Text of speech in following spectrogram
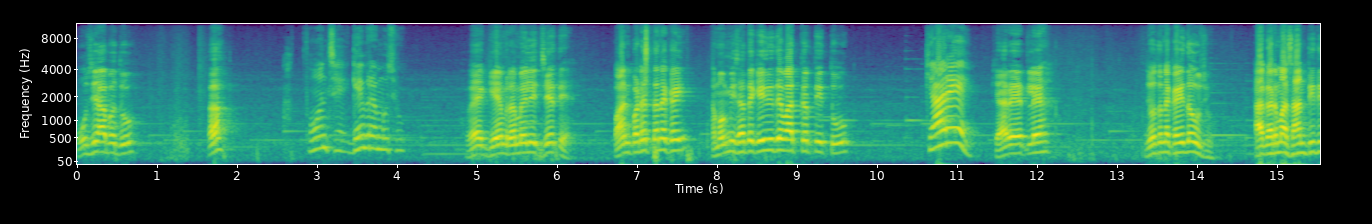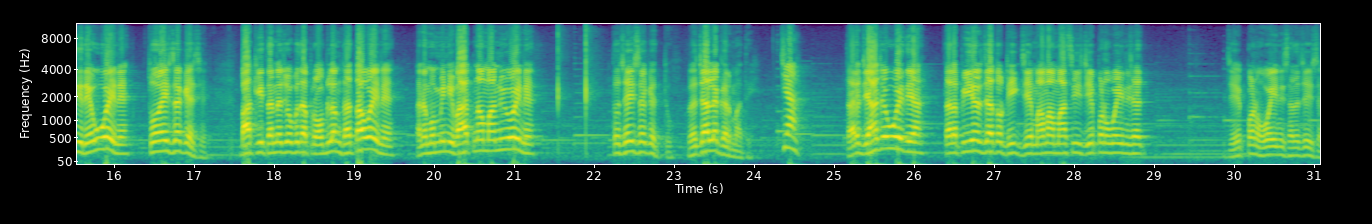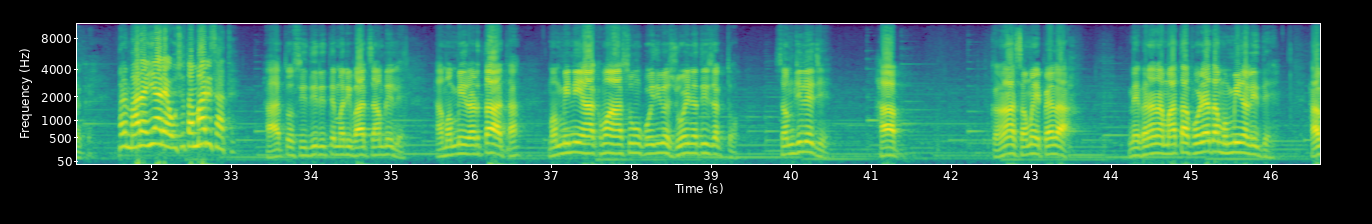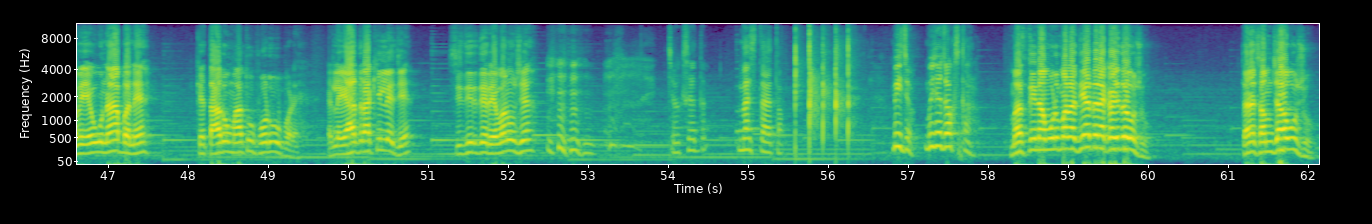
હું છે આ બધું? હા? ફોન છે ગેમ રમું છું. હવે ગેમ રમેલી જ છે તે. પાન પડે તને કઈ? આ મમ્મી સાથે કેવી રીતે વાત કરતી તું? ક્યારે? ક્યારે એટલે? જો તને કહી દઉં છું. આ ઘરમાં શાંતિથી રહેવું હોય ને તો રહી શકે છે. બાકી તને જો બધા પ્રોબ્લેમ થતા હોય ને અને મમ્મીની વાત ન માનવી હોય ને તો જઈ શકે જ તું. રજા લે ઘરમાંથી. ક્યાં? તારે જ્યાં જવું હોય ત્યાં. તારા પિયર જા તો ઠીક છે મામા માસી જે પણ હોય એની સાથે. જે પણ હોય એની સાથે જઈ શકે. પણ મારે અહીંયા રહેવું છે તમારી સાથે. હા તો સીધી રીતે મારી વાત સાંભળી લે. આ મમ્મી રડતા હતા. મમ્મીની આંખમાં આંસુ હું કોઈ દિવસ જોઈ નથી શકતો. સમજી લેજે. હા ઘણા સમય પહેલાં મેં ઘણાના માથા ફોડ્યા હતા મમ્મીના લીધે. હવે એવું ના બને કે તારું માથું ફોડવું પડે. એટલે યાદ રાખી લેજે. સીધી રીતે રહેવાનું છે. જોક્સ હતો. મસ્ત હતો. બીજો બીજો જોક્સ કરો. મસ્તીના મૂડમાં નથી તને કહી દઉં છું. તને સમજાવું છું.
